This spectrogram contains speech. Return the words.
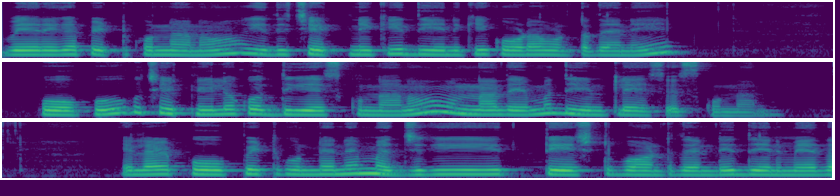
వేరేగా పెట్టుకున్నాను. ఇది చట్నీకి దీనికి కూడా ఉంటుందని. పోపు చట్నీలో కొద్దిగా వేసుకున్నాను. ఉన్నదేమో దీంట్లో వేసేసుకున్నాను. ఇలా పోపు పెట్టుకుంటేనే మజ్జిగ టేస్ట్ బాగుంటుందండి. దీని మీద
